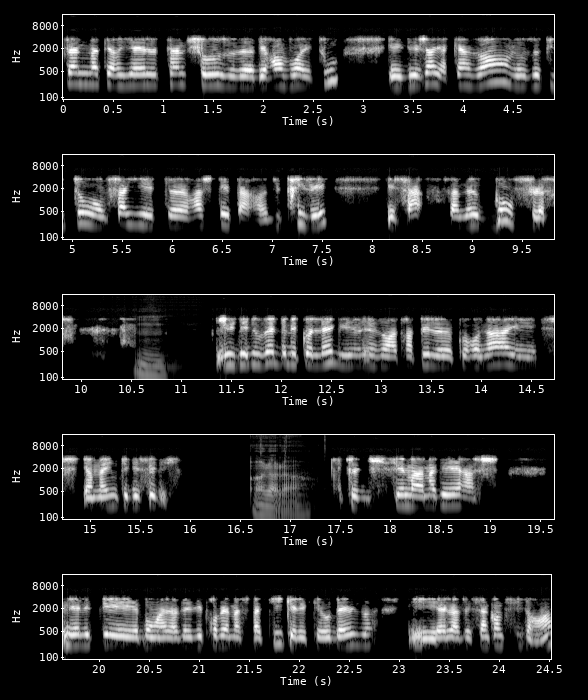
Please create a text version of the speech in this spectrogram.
plein de matériel, plein de choses, euh, des renvois et tout. Et déjà, il y a 15 ans, nos hôpitaux ont failli être rachetés par euh, du privé. Et ça, ça me gonfle. Mhm. J'ai eu des nouvelles de mes collègues, elles ont attrapé le corona et il y en a une qui est décédée. Oh là là. C'est ma, ma DRH. Mais elle était, bon, elle avait des problèmes asthmatiques, elle était obèse et elle avait 56 ans. hein.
